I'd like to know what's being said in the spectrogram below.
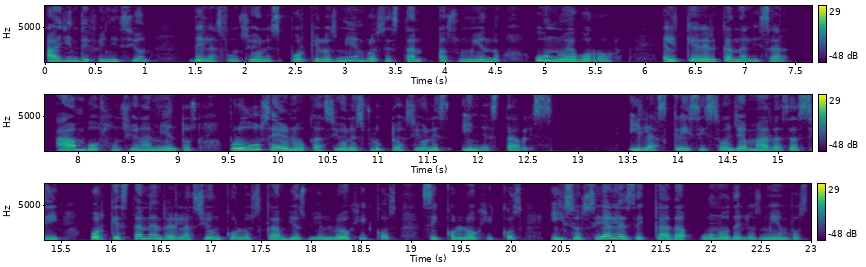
hay indefinición de las funciones porque los miembros están asumiendo un nuevo rol, el querer canalizar ambos funcionamientos produce en ocasiones fluctuaciones inestables. Y las crisis son llamadas así porque están en relación con los cambios biológicos, psicológicos y sociales de cada uno de los miembros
